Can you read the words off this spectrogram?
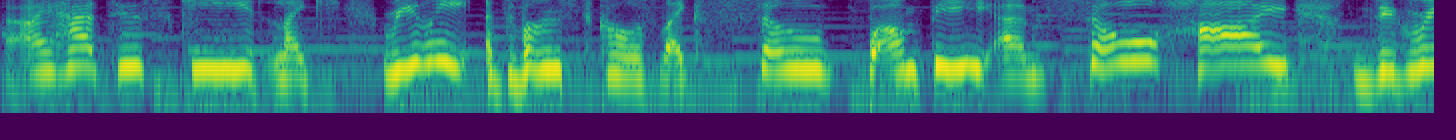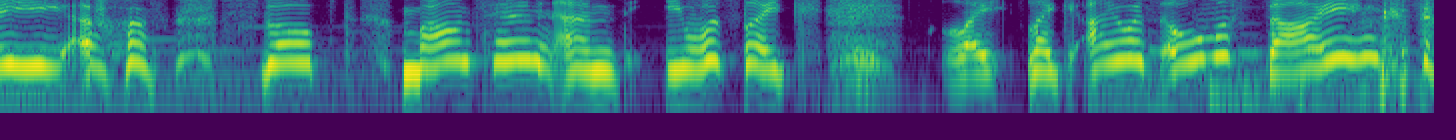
I had to ski like really advanced course, like so bumpy and so high degree of sloped mountain, and it was like, like, like I was almost dying. So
